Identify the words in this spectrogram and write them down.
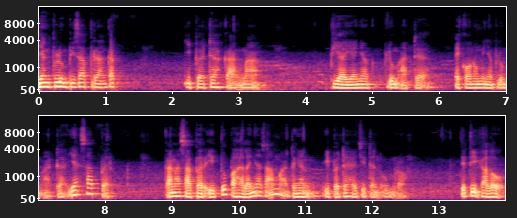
Yang belum bisa berangkat ibadah karena biayanya belum ada, ekonominya belum ada, ya sabar. Karena sabar itu pahalanya sama dengan ibadah haji dan umroh. Jadi kalau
